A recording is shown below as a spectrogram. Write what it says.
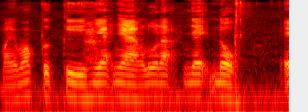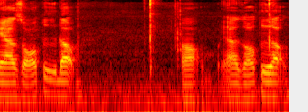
Máy móc cực kỳ nhẹ nhàng luôn ạ, nhạy nổ e gió tự động. Đó e gió tự động.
